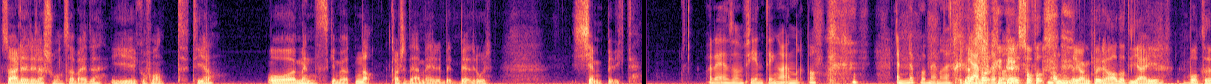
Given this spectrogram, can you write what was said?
Så er det relasjonsarbeidet i konfirmanttida, og menneskemøten, da, kanskje det er mer, et bedre ord, kjempeviktig. Og det en sånn fin ting å endre på. Ende på, mener jeg. Det er, så, det er i så fall andre gang på rad at jeg både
